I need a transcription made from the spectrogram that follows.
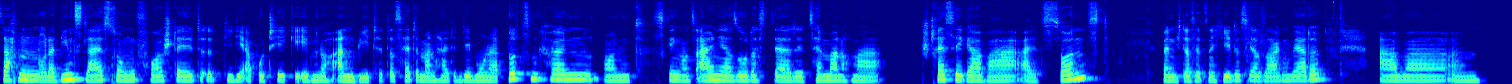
Sachen oder Dienstleistungen vorstellt, äh, die die Apotheke eben noch anbietet. Das hätte man halt in dem Monat nutzen können und es ging uns allen ja so, dass der Dezember noch mal stressiger war als sonst, wenn ich das jetzt nicht jedes Jahr sagen werde. Aber ähm,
